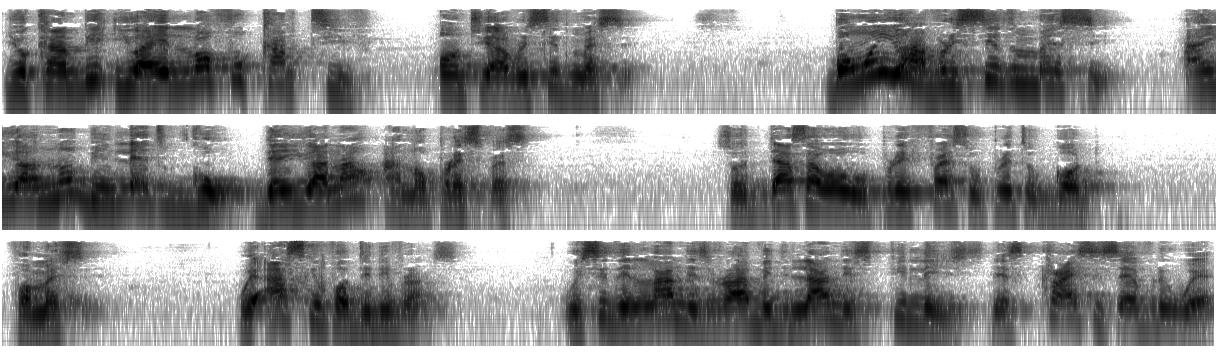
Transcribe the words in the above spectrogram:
You can be, you are a lawful captive until you have received mercy. But when you have received mercy and you are not being let go, then you are now an oppressed person. So that's how we pray. First, we pray to God for mercy. We're asking for deliverance. We see the land is ravaged, the land is pillaged, there's crisis everywhere.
